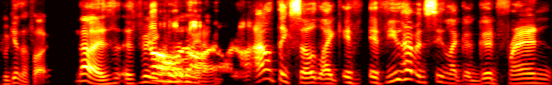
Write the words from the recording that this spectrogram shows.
who gives a fuck? No, it's, it's pretty No, cool. no, no, no. I don't think so. Like, if if you haven't seen like a good friend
